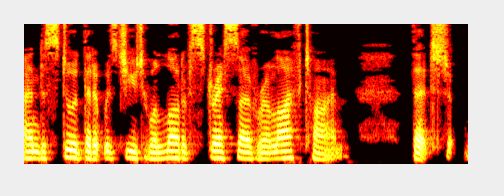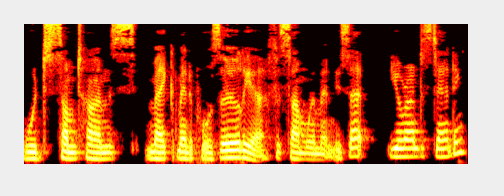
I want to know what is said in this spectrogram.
I understood that it was due to a lot of stress over a lifetime that would sometimes make menopause earlier for some women. Is that your understanding?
